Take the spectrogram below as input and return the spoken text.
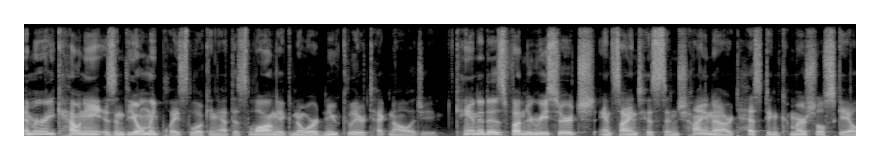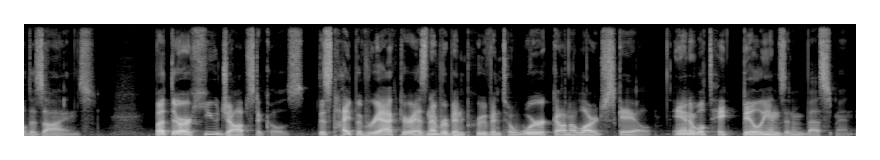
Emery County isn't the only place looking at this long ignored nuclear technology. Canada is funding research, and scientists in China are testing commercial scale designs. But there are huge obstacles. This type of reactor has never been proven to work on a large scale, and it will take billions in investment.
